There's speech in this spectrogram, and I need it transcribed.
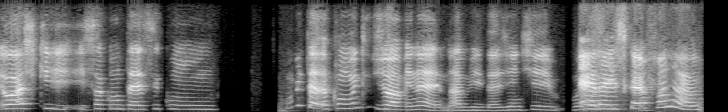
Eu acho que isso acontece com muita, com muito jovem, né, na vida. A gente Era isso que eu ia falar.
